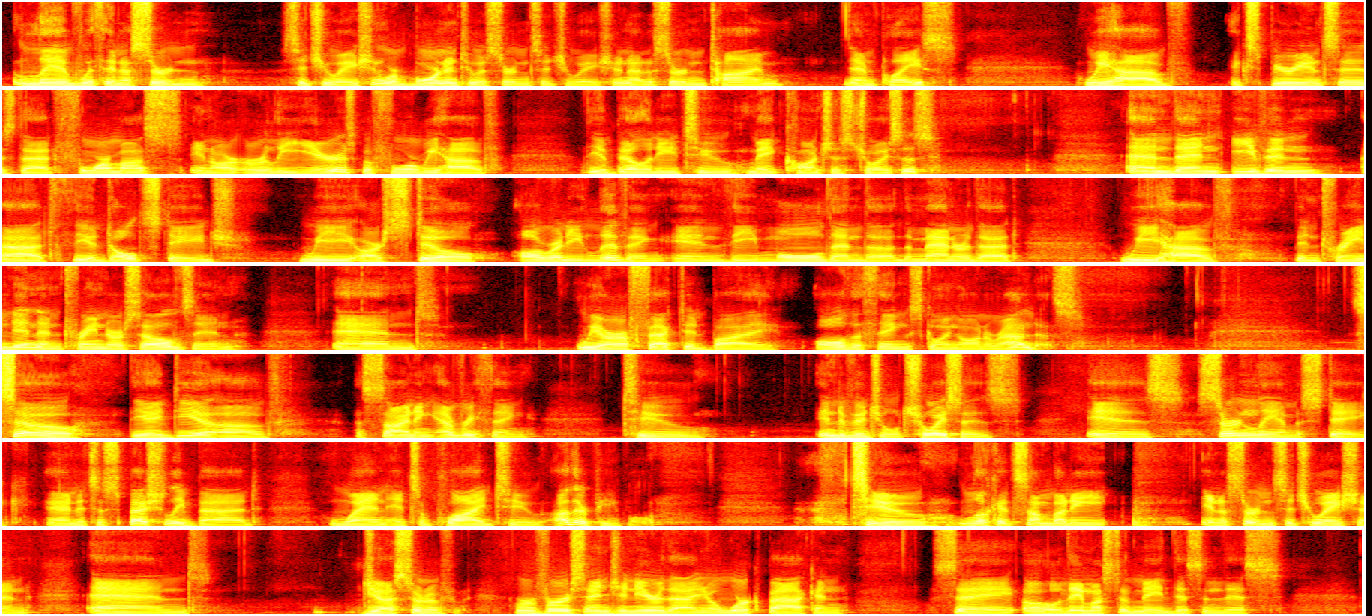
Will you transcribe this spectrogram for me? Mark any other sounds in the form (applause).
live within a certain situation. We're born into a certain situation at a certain time and place. We have experiences that form us in our early years before we have the ability to make conscious choices. And then even at the adult stage, we are still already living in the mold and the, the manner that we have been trained in and trained ourselves in. And we are affected by all the things going on around us. So the idea of assigning everything to individual choices is certainly a mistake. And it's especially bad when it's applied to other people. To look at somebody in a certain situation and just sort of reverse engineer that, you know, work back and say, oh, they must have made this and this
